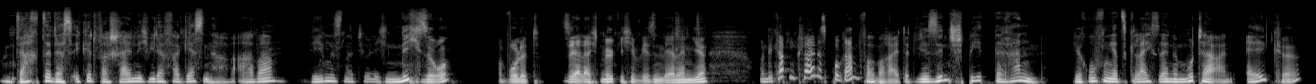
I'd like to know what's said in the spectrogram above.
und dachte, dass ich es wahrscheinlich wieder vergessen habe. Aber dem ist natürlich nicht so, obwohl es sehr leicht möglich gewesen wäre bei mir. Und ich habe ein kleines Programm vorbereitet. Wir sind spät dran. Wir rufen jetzt gleich seine Mutter an, Elke.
